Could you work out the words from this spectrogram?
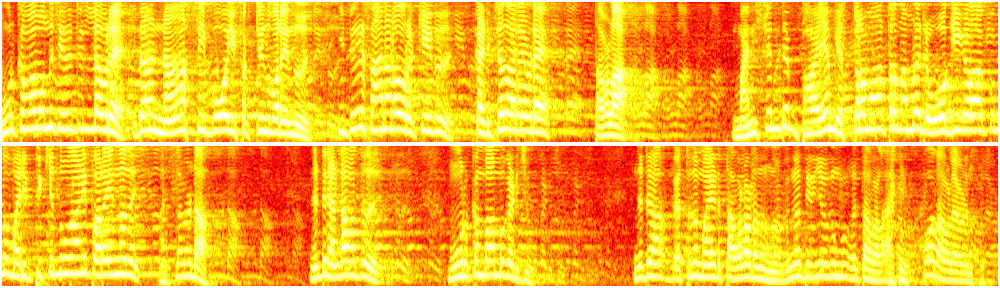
മൂർഖമാവ് ഒന്നും ചെയ്തിട്ടില്ല അവരെ. ഇതാണ് നാസിബോ ഇഫക്റ്റ് എന്ന് പറയുന്നത്. ഇതേ സാധനമാണ് വർക്ക് ചെയ്തത്? കടിച്ചതാരാ ഇവിടെ? തവള. മനുഷ്യന്റെ ഭയം എത്രമാത്രം നമ്മളെ രോഗികളാക്കുന്നു മരിപ്പിക്കുന്നു എന്നാണ് ഈ പറയുന്നത്. മനസ്സിലാവേണ്ട എന്നിട്ട് രണ്ടാമത്തത് മൂർക്കം പാമ്പ് കടിച്ചു. എന്നിട്ട് പെട്ടെന്നുമായിട്ട് തവള അവിടെ നിന്നു നിങ്ങൾ തിരിഞ്ഞു നോക്കുമ്പോൾ ഒരു തവള. പോ തവള അവിടെ നിന്ന്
